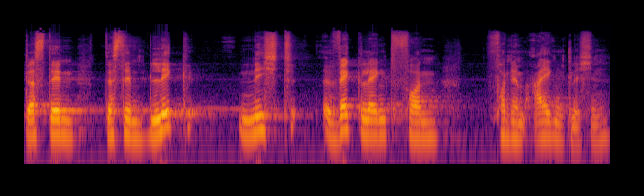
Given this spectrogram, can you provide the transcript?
das den, das den Blick nicht weglenkt von, von dem Eigentlichen,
